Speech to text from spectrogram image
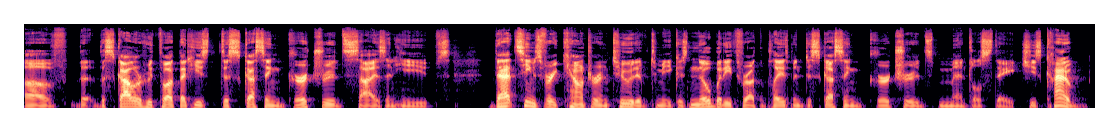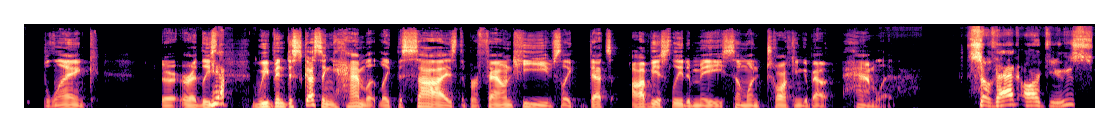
of the, the scholar who thought that he's discussing Gertrude's sighs and heaves, that seems very counterintuitive to me because nobody throughout the play has been discussing Gertrude's mental state. She's kind of blank, or, or at least yep. we've been discussing Hamlet, like the sighs, the profound heaves. Like that's obviously to me someone talking about Hamlet. So that argues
